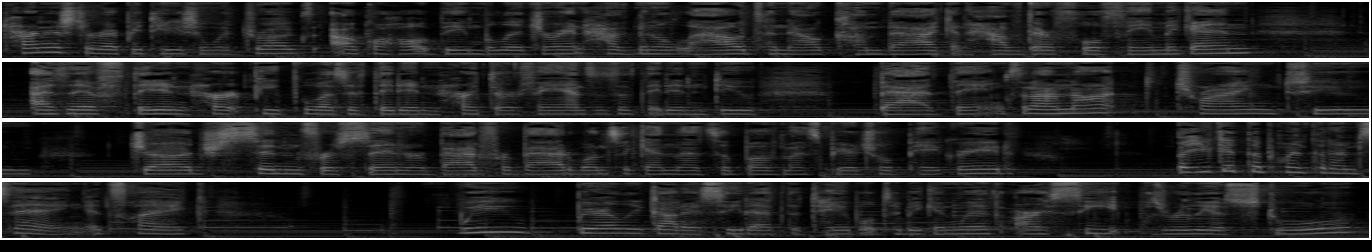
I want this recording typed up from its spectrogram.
tarnished their reputation with drugs, alcohol, being belligerent have been allowed to now come back and have their full fame again as if they didn't hurt people, as if they didn't hurt their fans, as if they didn't do bad things. And I'm not trying to judge sin for sin or bad for bad. Once again, that's above my spiritual pay grade. But you get the point that I'm saying. It's like we barely got a seat at the table to begin with. Our seat was really a stool.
